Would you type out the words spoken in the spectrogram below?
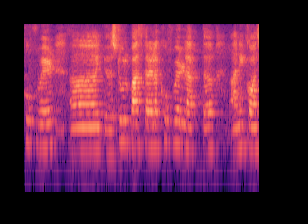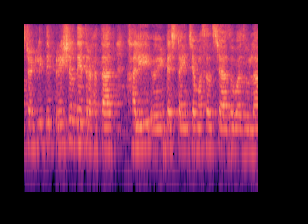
खूप वेळ स्टूल पास करायला खूप वेळ लागतं आणि कॉन्स्टंटली ते प्रेशर देत राहतात खाली इंटेस्टाईनच्या मसल्सच्या आजूबाजूला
